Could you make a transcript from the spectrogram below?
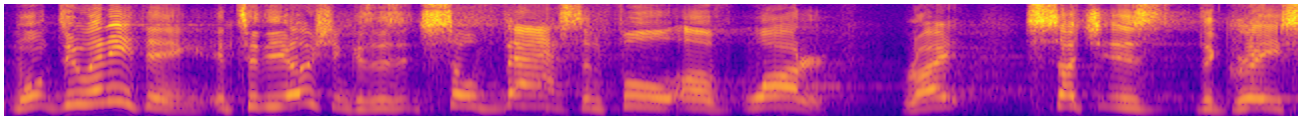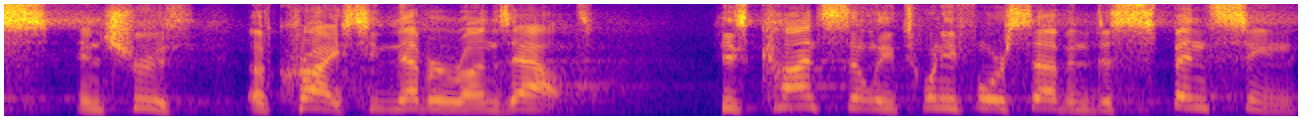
won't do anything into the ocean because it's so vast and full of water, right? Such is the grace and truth of Christ. He never runs out. He's constantly 24 7 dispensing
